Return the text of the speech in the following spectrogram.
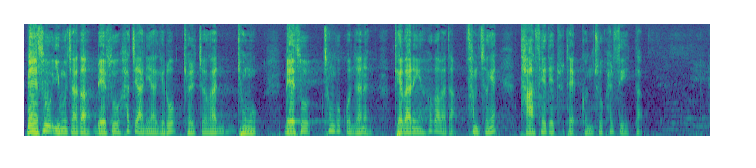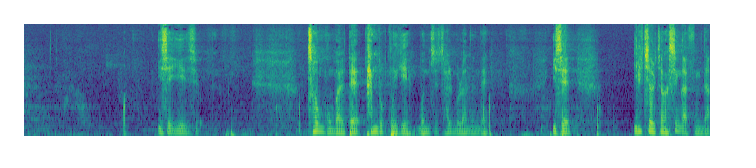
매수 의무자가 매수하지 아니하기로 결정한 경우 매수 청구권자는 개발행위 허가받아 3층에 다세대 주택 건축할 수 있다. 이제 이해시고 처음 공부할 때 단독택이 뭔지 잘 몰랐는데 이제 일치월장하신 것 같습니다.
